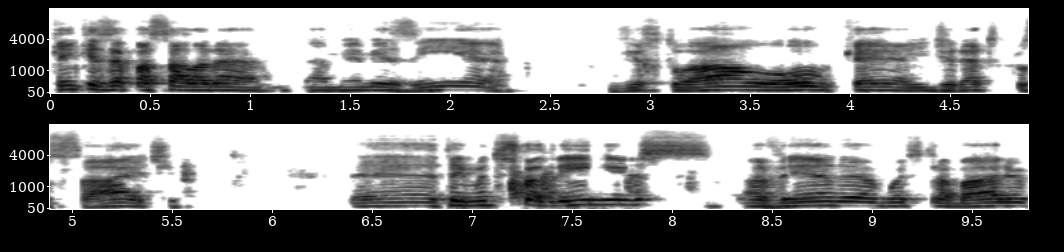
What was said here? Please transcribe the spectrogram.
quem quiser passar lá na, na, minha mesinha virtual ou quer ir direto para o site, é, tem muitos quadrinhos à venda, muito trabalho.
